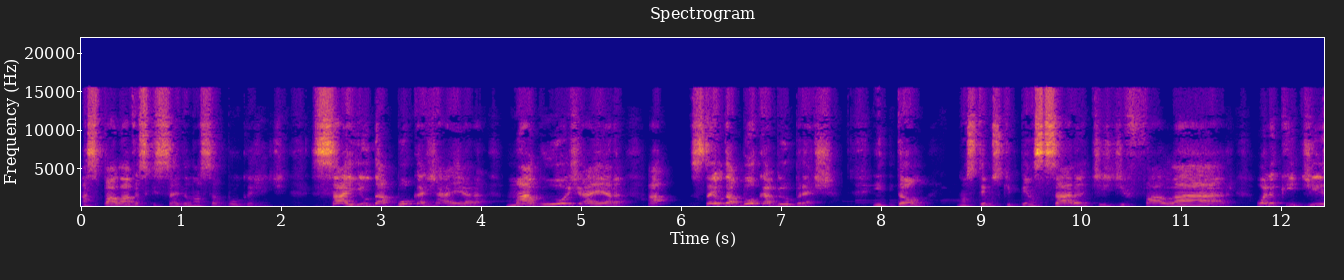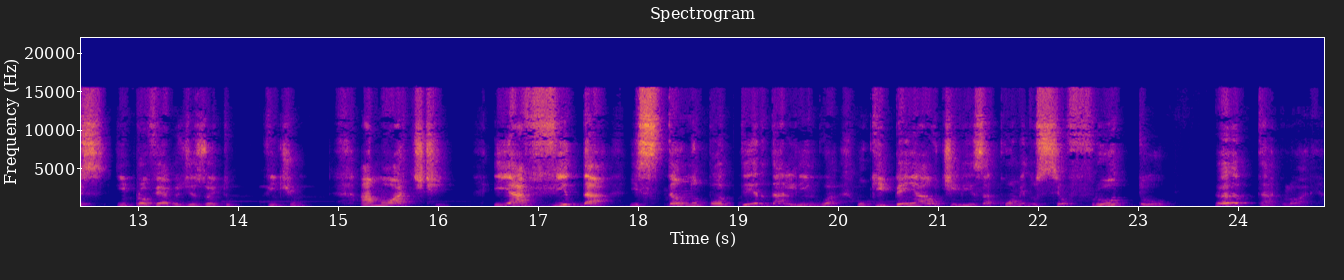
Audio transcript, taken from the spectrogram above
as palavras que saem da nossa boca, gente. Saiu da boca já era, magoou já era. A, saiu da boca abriu brecha. Então, nós temos que pensar antes de falar. Olha o que diz em Provérbios 18, 21. A morte e a vida estão no poder da língua. O que bem a utiliza come do seu fruto. Eita glória!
